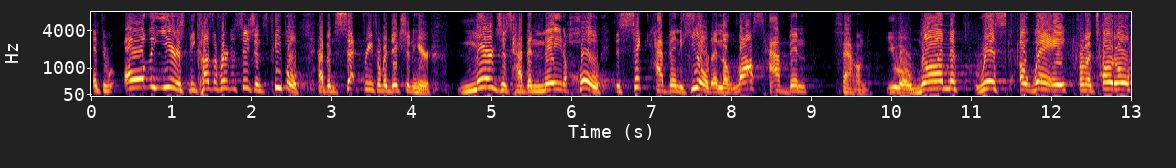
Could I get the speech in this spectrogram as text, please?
And through all the years, because of her decisions, people have been set free from addiction here. Marriages have been made whole. The sick have been healed, and the lost have been found. You are one risk away from a total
